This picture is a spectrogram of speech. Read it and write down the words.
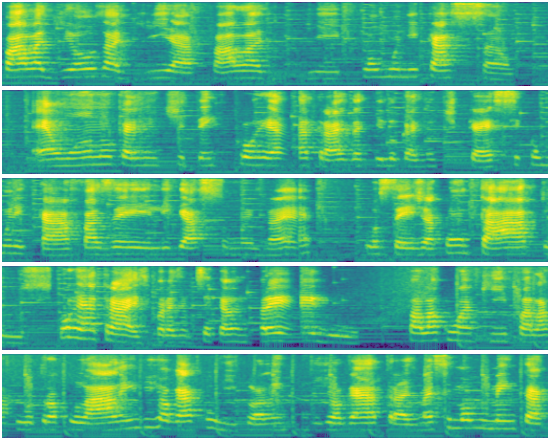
fala de ousadia, fala de comunicação, É um ano que a gente tem que correr atrás daquilo que a gente quer, se comunicar, fazer ligações, né? Ou seja, contatos, correr atrás. Por exemplo, você quer um emprego, falar com aqui, falar com outro acolá, além de jogar currículo, além de jogar atrás, mas se movimenta,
